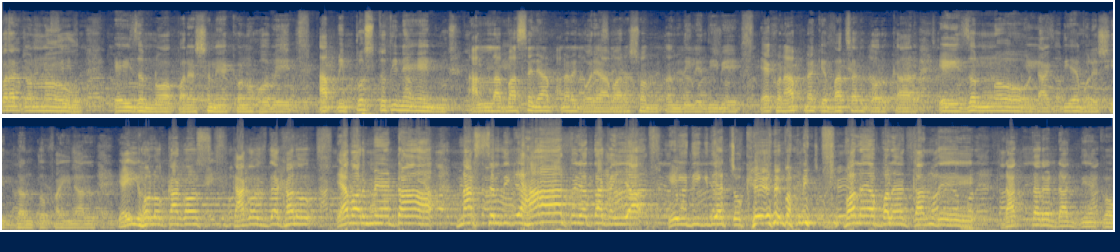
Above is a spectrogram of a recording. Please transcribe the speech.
করার জন্য। এই জন্য অপারেশন এখন হবে। আপনি প্রস্তুতি নেন। আল্লাহ বাঁচালে আপনার ঘরে আবার সন্তান দিলে দিবে। এখন আপনাকে বাঁচার দরকার। এই জন্য ডাক দিয়ে বলে সিদ্ধান্ত ফাইনাল এই হলো কাগজ। কাগজ দেখাল। এবার মেয়েটা নার্সের দিকে হাত করে তাকাইয়া এই দিক দিয়ে চোখের পানি বালায়া বালায়া কান্দে। ডাক্তারের ডাক দিয়ে কো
